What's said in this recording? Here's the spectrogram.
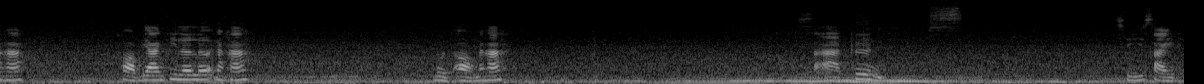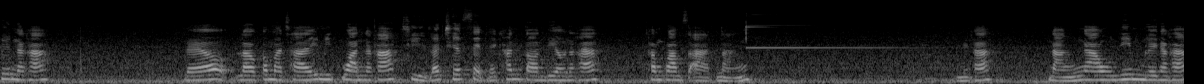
นะคะ ขอบยางที่เลอะๆนะคะ หลุดออกนะคะ สะอาดขึ้น สีใสขึ้นนะคะ แล้วเราก็มาใช้มิกวันนะคะ ฉีดและเช็ดเสร็จในขั้นตอนเดียวนะคะทำความสะอาดหนัง เห็นไหมคะ หนังเงานิ่มเลยนะคะ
